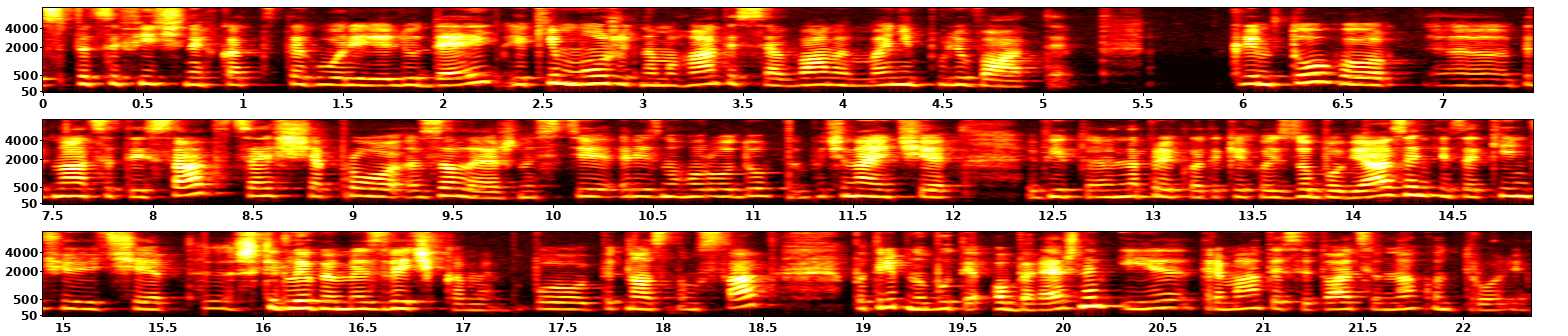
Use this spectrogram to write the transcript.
специфічних категорій людей, які можуть намагатися вами маніпулювати. Крім того, 15-й сад це ще про залежності різного роду, починаючи від, е, наприклад, якихось зобов'язань і закінчуючи е, шкідливими звичками. По 15-му сад потрібно бути обережним і тримати ситуацію на контролі.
